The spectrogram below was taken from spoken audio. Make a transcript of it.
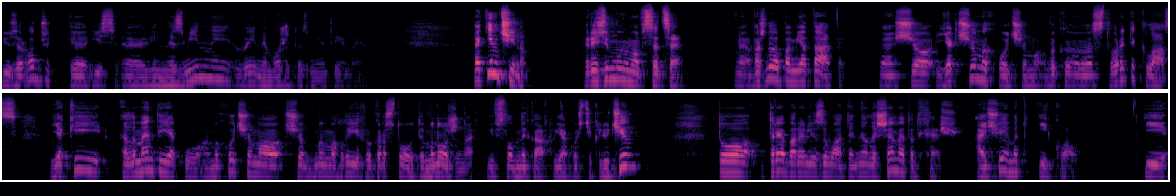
User object е, е, він незмінний, ви не можете змінити e-mail. Таким чином, резюмуємо все це. Е, Важливо пам'ятати, що якщо ми хочемо створити клас, який, елементи якого ми хочемо, щоб ми могли їх використовувати в множинах і в словниках в якості ключів, то треба реалізувати не лише метод hash, а ще й метод equal. І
